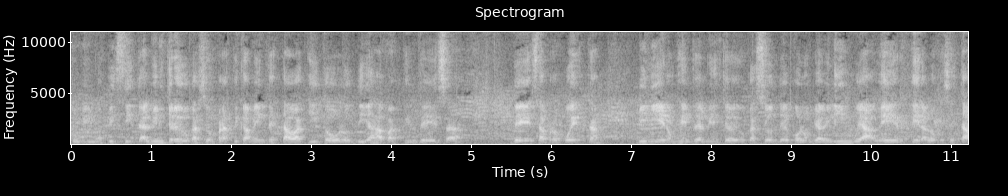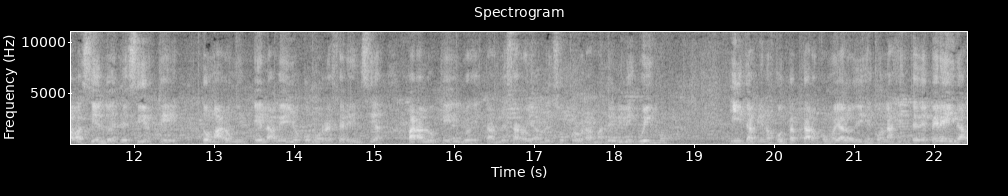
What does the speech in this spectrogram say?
tuvimos visita, el Ministerio de Educación prácticamente estaba aquí todos los días a partir de esa, de esa propuesta. Vinieron gente del Ministerio de Educación de Colombia Bilingüe a ver qué era lo que se estaba haciendo, es decir, que tomaron el abello como referencia para lo que ellos están desarrollando en sus programas de bilingüismo y también nos contactaron, como ya lo dije, con la gente de Pereira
